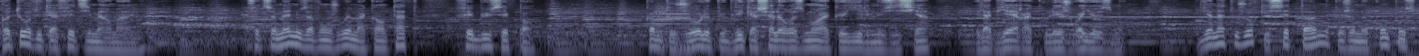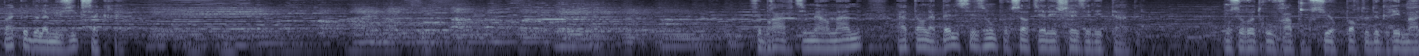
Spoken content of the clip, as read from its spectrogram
Retour du café Zimmermann. Cette semaine, nous avons joué ma cantate Phébus et Pan. Comme toujours, le public a chaleureusement accueilli les musiciens et la bière a coulé joyeusement. Il y en a toujours qui s'étonnent que je ne compose pas que de la musique sacrée. Ce brave Zimmermann attend la belle saison pour sortir les chaises et les tables. On se retrouvera pour sûr porte de Grimma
